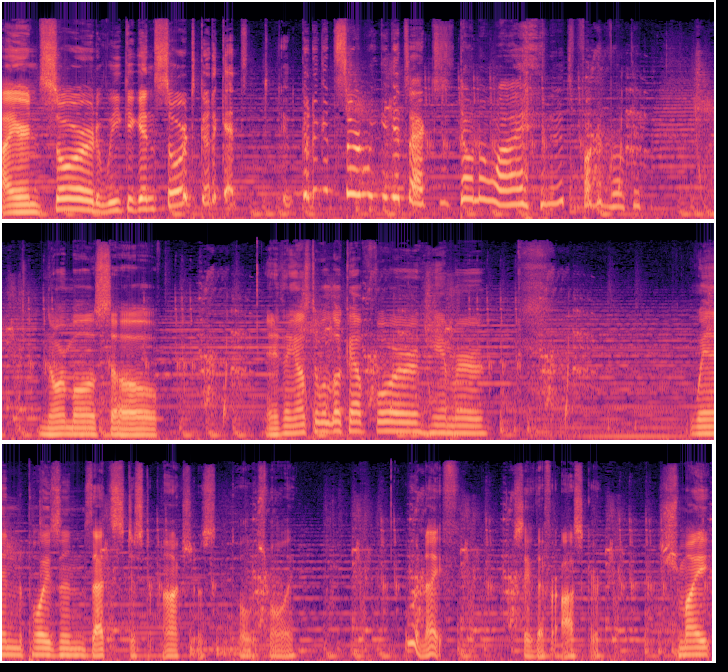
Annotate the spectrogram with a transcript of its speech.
Iron sword, weak against swords, good against, good against sword, weak against axes. Don't know why. it's fucking broken. Normal, so anything else to look out for? Hammer, wind, poisons, that's just obnoxious. Holy schmoly. Ooh, a knife. Save that for Oscar. Schmite.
